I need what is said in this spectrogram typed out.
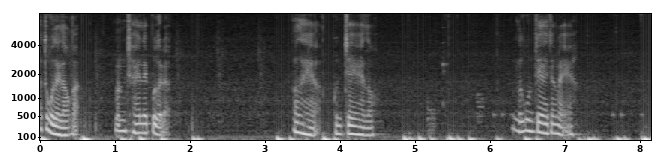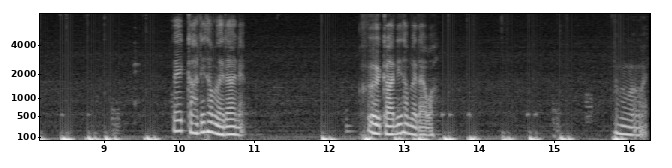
ประตูอะไรล็อกอะมันใช้อะไรเปิดอะอะไรอะกุญแจเหรอ แล้วกุญแจจากไหนอะไอ้การที่ทำอะไรได้เนี่ยเฮ้ยการที่ทำอะไรได้วะ ไม่ไม่ไม่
